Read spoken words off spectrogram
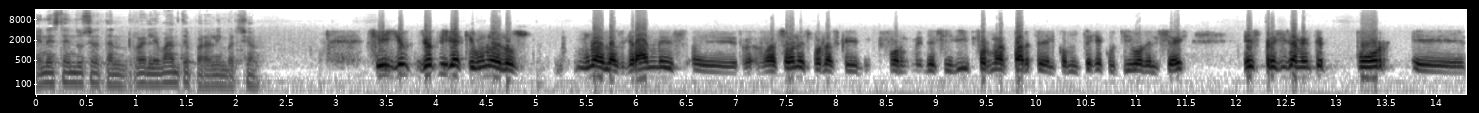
en esta industria tan relevante para la inversión? Sí, yo, yo diría que uno de los una de las grandes eh, razones por las que decidí formar parte del comité ejecutivo del SEG es precisamente por eh,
